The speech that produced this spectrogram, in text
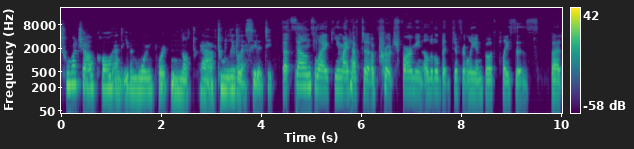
too much alcohol, and even more important, not to have too little acidity. That sounds like you might have to approach farming a little bit differently in both places. But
